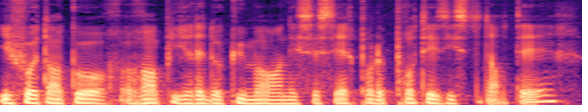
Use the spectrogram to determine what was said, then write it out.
il faut encore remplir les documents nécessaires pour le prothésiste dentaire.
